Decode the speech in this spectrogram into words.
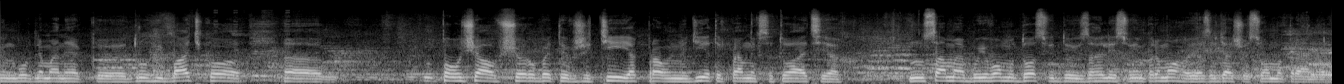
він був для мене як е, другий батько. Е, Поучав, що робити в житті, як правильно діяти в певних ситуаціях. Ну саме бойовому досвіду і взагалі своїм перемогою я завдячую своєму тренеру.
